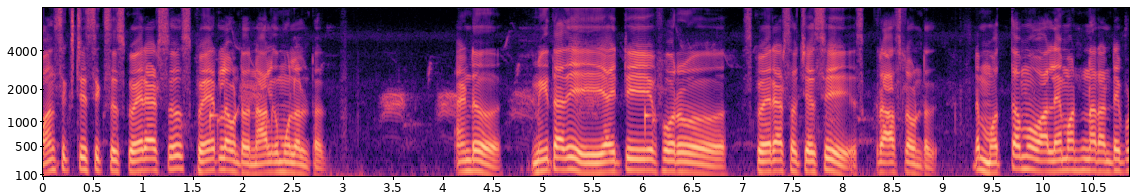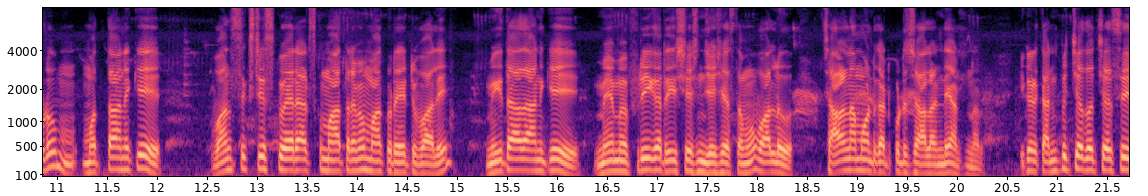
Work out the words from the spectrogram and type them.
one sixty six square yards స్క్వేర్లో ఉంటుంది. నాలుగు మూలలు ఉంటుంది. అండ్ మిగతాది ఎయిటీ ఫోర్ స్క్వేర్ యాడ్స్ వచ్చేసి క్రాస్లో ఉంటుంది. అంటే మొత్తం వాళ్ళు ఏమంటున్నారంటే ఇప్పుడు మొత్తానికి వన్ సిక్స్టీ స్క్వేర్ యాడ్స్కి మాత్రమే మాకు రేట్ ఇవ్వాలి. మిగతా దానికి మేము ఫ్రీగా రిజిస్ట్రేషన్ చేసేస్తాము. వాళ్ళు చాలా అమౌంట్ కట్టుకుంటే చాలండి అంటున్నారు. ఇక్కడ కనిపించేది వచ్చేసి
